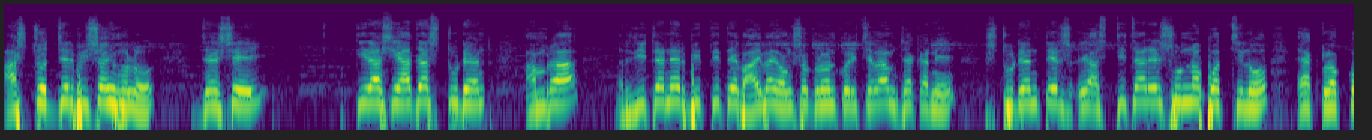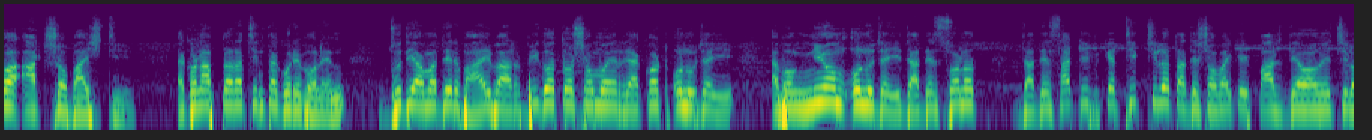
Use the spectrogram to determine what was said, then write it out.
আশ্চর্যের বিষয় হলো যে সেই তিরাশি হাজার স্টুডেন্ট আমরা রিটার্নের ভিত্তিতে ভাই ভাই অংশগ্রহণ করেছিলাম, যেখানে স্টুডেন্টের টিচারের শূন্য পদ ছিল এক লক্ষ আটশো বাইশটি। এখন আপনারা চিন্তা করে বলেন, যদি আমাদের ভাইবার বিগত সময়ের রেকর্ড অনুযায়ী এবং নিয়ম অনুযায়ী যাদের সনদ, যাদের সার্টিফিকেট ঠিক ছিল, তাদের সবাইকেই পাস দেওয়া হয়েছিল,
